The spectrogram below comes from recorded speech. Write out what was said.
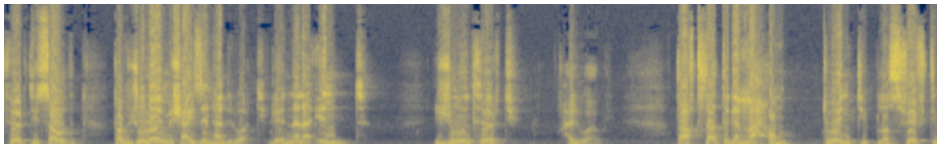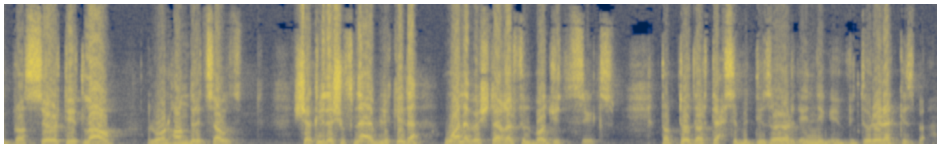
30000 طب July مش عايزينها دلوقتي لأن أنا end June 30 حلو قوي تعرف تجمعهم؟ 20 plus 50 plus 30 يطلعوا ال 100000 الشكل ده شفناه قبل كده وأنا بشتغل في ال budget sales طب تقدر تحسب ال desired ending inventory ركز بقى.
